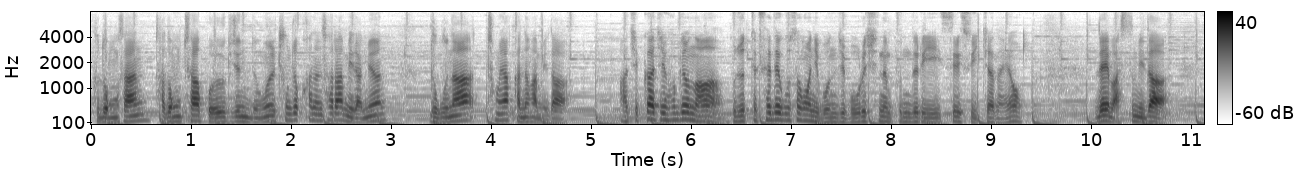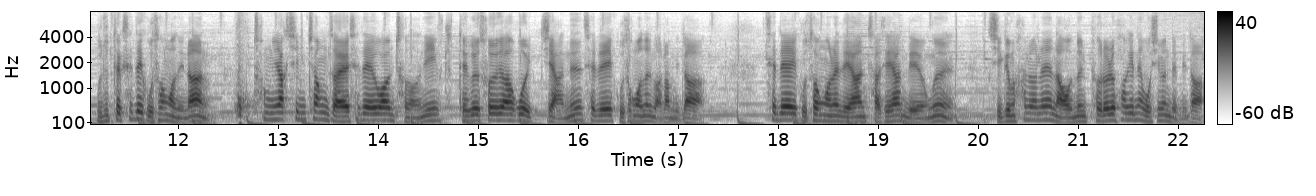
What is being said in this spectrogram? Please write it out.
부동산, 자동차 보유 기준 등을 충족하는 사람이라면 누구나 청약 가능합니다. 아직까지 혹여나 무주택 세대 구성원이 뭔지 모르시는 분들이 있을 수 있잖아요. 네, 맞습니다. 무주택 세대 구성원이란 청약 신청자의 세대원 전원이 주택을 소유하고 있지 않은 세대의 구성원을 말합니다. 세대의 구성원에 대한 자세한 내용은 지금 화면에 나오는 표를 확인해 보시면 됩니다.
